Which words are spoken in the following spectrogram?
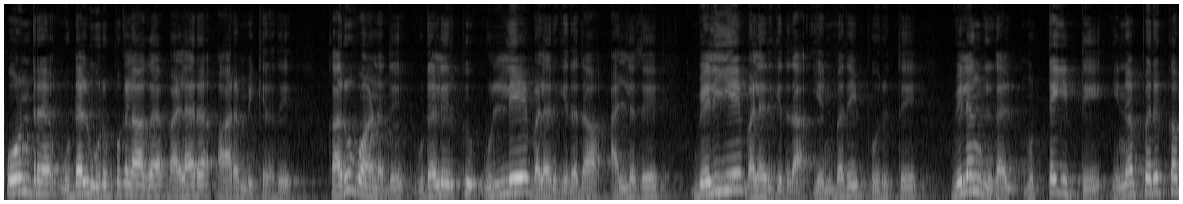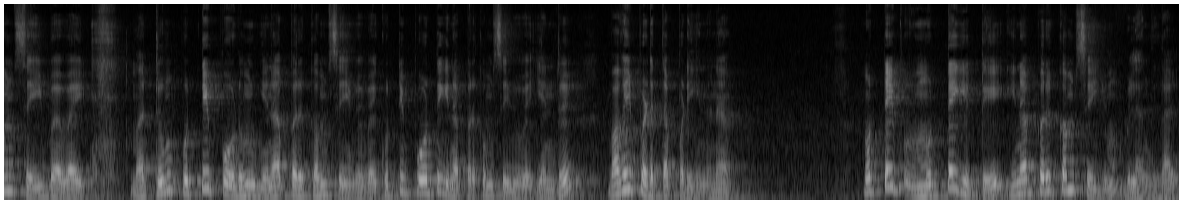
போன்ற உடல் உறுப்புகளாக வளர ஆரம்பிக்கிறது. கருவானது உடலிற்கு உள்ளே வளர்கிறதா அல்லது வெளியே வளர்கிறதா என்பதை பொறுத்து விலங்குகள் முட்டையிட்டு இனப்பெருக்கம் செய்பவை மற்றும் குட்டி போடும் இனப்பெருக்கம் செய்பவை குட்டி போட்டு இனப்பெருக்கம் செய்பவை என்று வகைப்படுத்தப்படுகின்றன. முட்டை முட்டையிட்டு இனப்பெருக்கம் செய்யும் விலங்குகள்.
